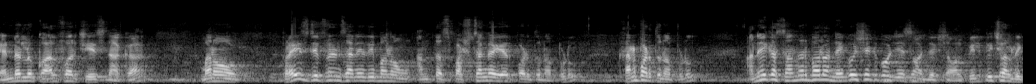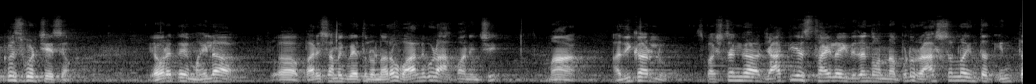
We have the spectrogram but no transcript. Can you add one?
టెండర్లు కాల్ఫర్ చేసినాక మనం ప్రైస్ డిఫరెన్స్ అనేది మనం అంత స్పష్టంగా ఏర్పడుతున్నప్పుడు కనపడుతున్నప్పుడు అనేక సందర్భాల్లో నెగోషియేట్ కూడా చేసాం అధ్యక్ష. వాళ్ళు పిలిపించి వాళ్ళు రిక్వెస్ట్ కూడా చేసాం ఎవరైతే మహిళా పారిశ్రామికవేత్తలు ఉన్నారో వాళ్ళని కూడా ఆహ్వానించి మా అధికారులు స్పష్టంగా జాతీయ స్థాయిలో ఈ విధంగా ఉన్నప్పుడు రాష్ట్రంలో ఇంత ఇంత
